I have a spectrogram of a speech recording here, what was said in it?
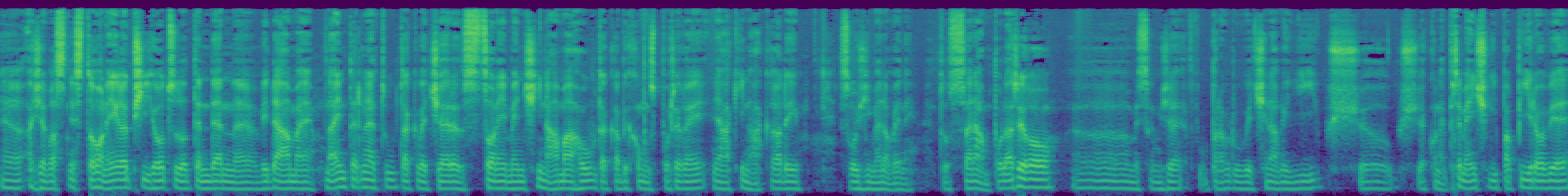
eh, a že vlastně z toho nejlepšího, co za ten den vydáme na internetu, tak večer s co nejmenší námahou, tak abychom uspořili nějaký náklady, složíme noviny. To se nám podařilo. Eh, myslím, že opravdu většina lidí už, eh, už jako nepřemýšlí papírově.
